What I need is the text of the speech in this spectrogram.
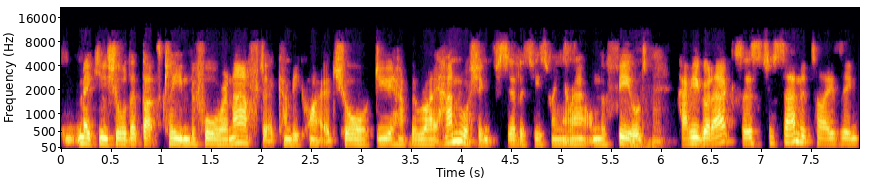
Making sure that that's clean before and after can be quite a chore. Do you have the right hand washing facilities when you're out on the field? Mm-hmm. Have you got access to sanitizing?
